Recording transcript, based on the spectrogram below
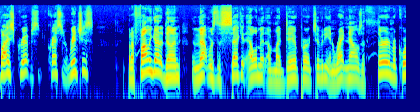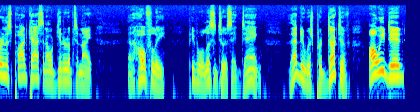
vice grips, crescent wrenches. But I finally got it done, and that was the second element of my day of productivity. And right now is the third. I'm recording this podcast, and I will get it up tonight. And hopefully, people will listen to it and say, dang, that dude was productive. All we did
